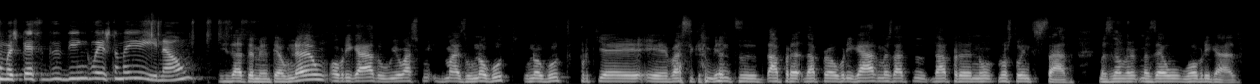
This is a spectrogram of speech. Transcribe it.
uma espécie de, de, inglês também aí, não? Exatamente, é o não, obrigado, eu acho demais o no good, o no good, porque é, é basicamente, dá para dá obrigado, mas dá, dá para não, não estou interessado, mas, não, mas é o, o obrigado.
